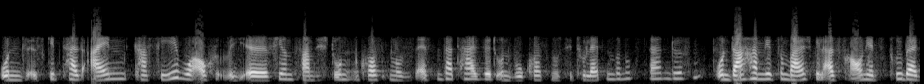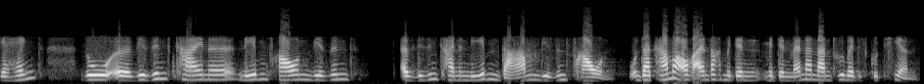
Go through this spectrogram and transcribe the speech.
Und es gibt halt ein Café, wo auch äh, 24 Stunden kostenloses Essen verteilt wird und wo kostenlos die Toiletten benutzt werden dürfen. Und da haben wir zum Beispiel als Frauen jetzt drüber gehängt, so äh, wir sind keine Nebenfrauen, wir sind also wir sind keine Nebendamen, wir sind Frauen. Und da kann man auch einfach mit den mit den Männern dann drüber diskutieren.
